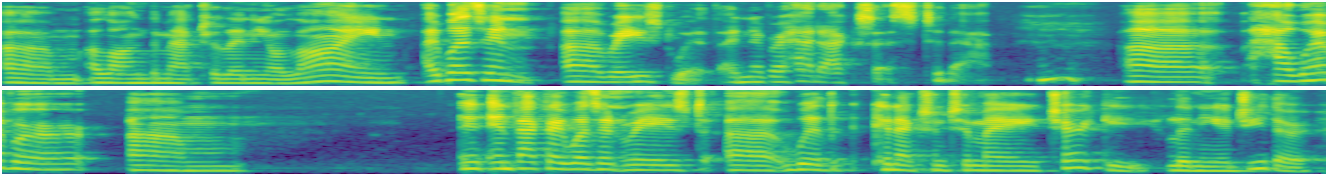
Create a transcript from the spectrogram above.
um, along the matrilineal line, I wasn't uh, raised with. I never had access to that. Uh, however, um, in, in fact, I wasn't raised uh, with connection to my Cherokee lineage either.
